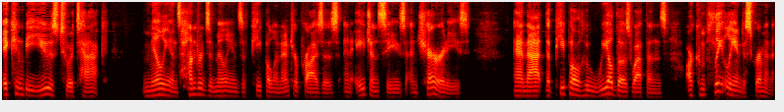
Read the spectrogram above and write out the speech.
it can be used to attack millions hundreds of millions of people and enterprises and agencies and charities and that the people who wield those weapons are completely indiscriminate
